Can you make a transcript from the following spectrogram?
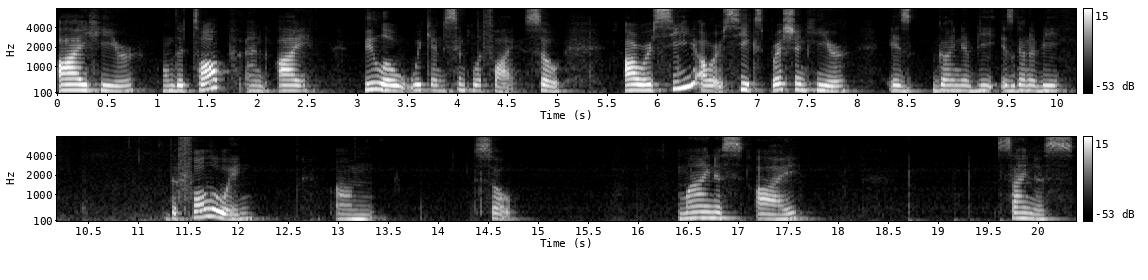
i here on the top and i below we can simplify. So our c, our c expression here is going to be is going to be the following. Um, so minus i sinus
